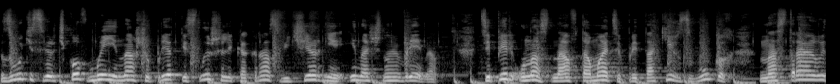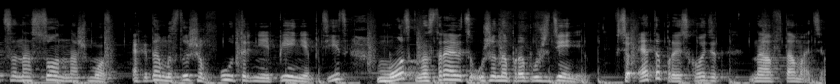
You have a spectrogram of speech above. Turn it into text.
Звуки сверчков мы и наши предки слышали как раз в вечернее и ночное время. Теперь у нас на автомате при таких звуках настраивается на сон наш мозг. А когда мы слышим утреннее пение птиц, мозг настраивается уже на пробуждение. Все это происходит на автомате.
